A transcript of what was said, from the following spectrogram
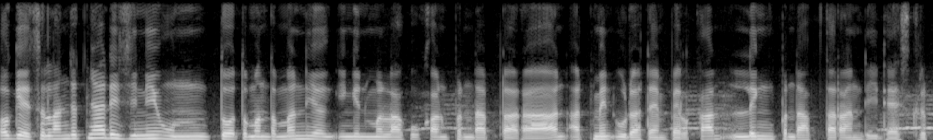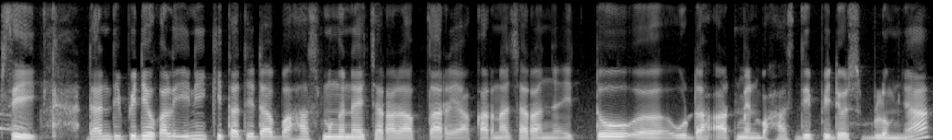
Oke, selanjutnya di sini untuk teman-teman yang ingin melakukan pendaftaran, admin udah tempelkan link pendaftaran di deskripsi. Dan di video kali ini kita tidak bahas mengenai cara daftar ya, karena caranya itu uh, udah admin bahas di video sebelumnya.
